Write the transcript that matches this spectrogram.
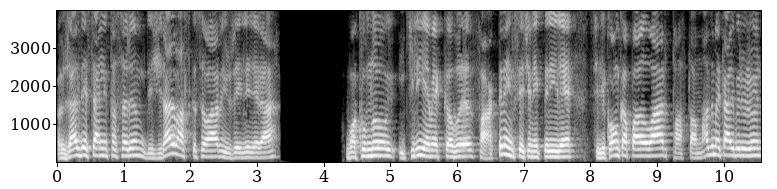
özel desenli tasarım dijital baskısı var 150 lira. Vakumlu ikili yemek kabı farklı renk seçenekleriyle silikon kapağı var paslanmaz metal bir ürün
